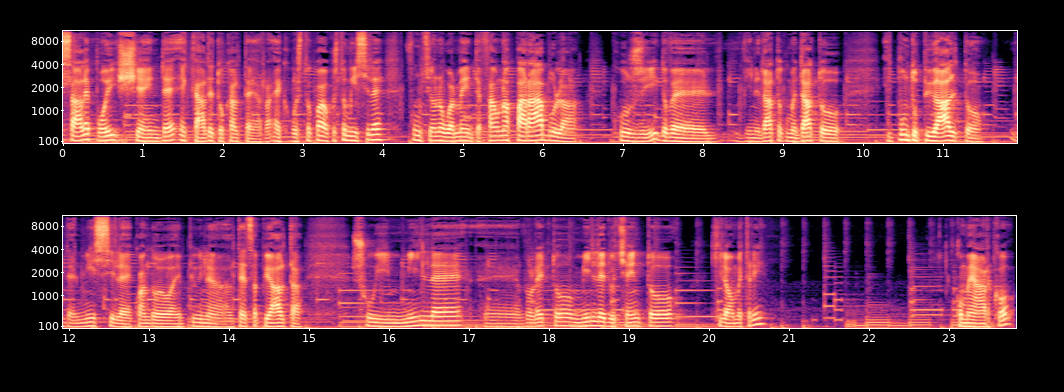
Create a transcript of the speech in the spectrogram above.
sale, poi scende e cade tocca a terra. Ecco, questo, qua, questo missile funziona ugualmente, fa una parabola così, dove viene dato come dato il punto più alto del missile quando è più in altezza più alta sui 1000 eh, avevo letto 1200 km come arco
